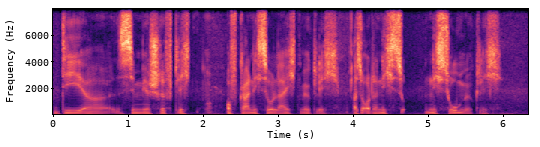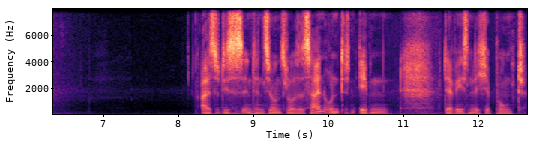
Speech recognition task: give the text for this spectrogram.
die äh, sind mir schriftlich oft gar nicht so leicht möglich. Also oder nicht so, nicht so möglich. Also dieses intentionslose Sein und eben der wesentliche Punkt,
